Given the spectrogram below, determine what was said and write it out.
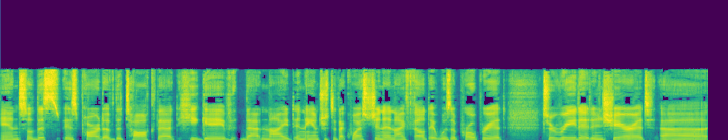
And so this is part of the talk that he gave that night in answer to that question. And I felt it was appropriate to read it and share it, uh,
